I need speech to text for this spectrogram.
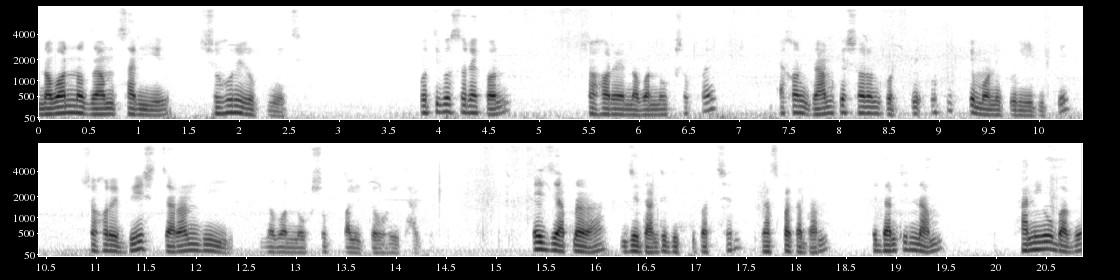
নবান্ন গ্রাম ছাড়িয়ে শহুরে রূপ নিয়েছে। প্রতি বছর এখন শহরে নবান্ন উৎসব হয়। এখন গ্রামকে স্মরণ করতে অতীতকে মনে করিয়ে দিতে শহরে বেশ জানান দিয়ে নবান্ন উৎসব পালিত হয়ে থাকে। এই যে আপনারা যে দানটি দেখতে পাচ্ছেন গাছপাকা দান, এই দানটির নাম স্থানীয়ভাবে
